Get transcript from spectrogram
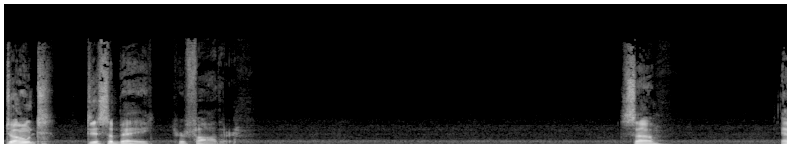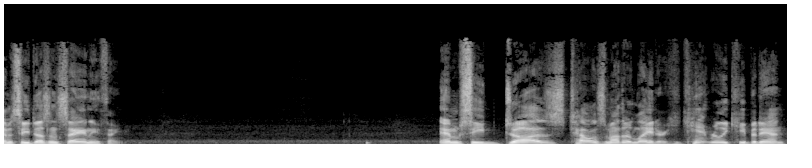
Don't disobey your father. So, MC doesn't say anything. MC does tell his mother later. He can't really keep it in.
